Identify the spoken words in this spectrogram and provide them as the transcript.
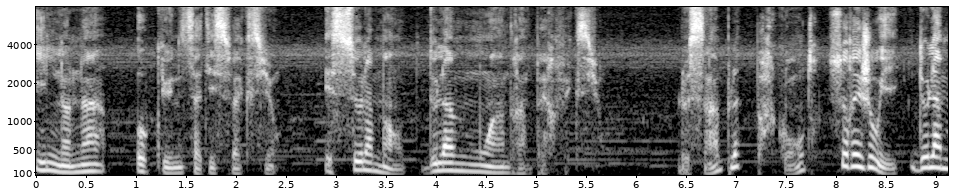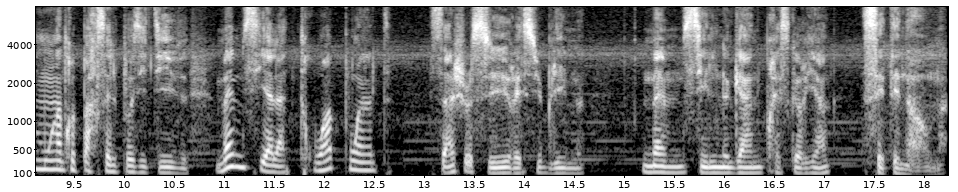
il n'en a aucune satisfaction, et se lamente de la moindre imperfection. Le simple, par contre, se réjouit de la moindre parcelle positive, même si elle a trois pointes. Sa chaussure est sublime. Même s'il ne gagne presque rien, c'est énorme.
